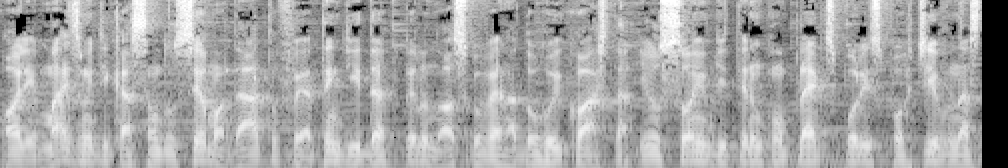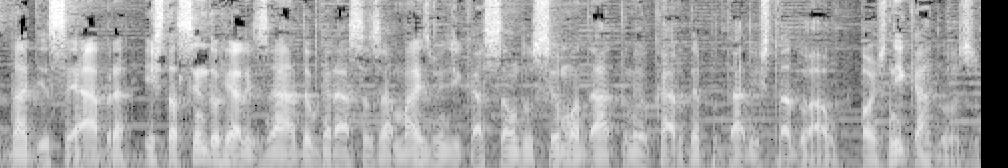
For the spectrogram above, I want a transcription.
Olha, mais uma indicação do seu mandato foi atendida pelo nosso governador Rui Costa. E o sonho de ter um complexo poliesportivo na cidade de Ceabra está sendo realizado graças a mais uma indicação do seu mandato, meu caro deputado estadual, Osni Cardoso.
